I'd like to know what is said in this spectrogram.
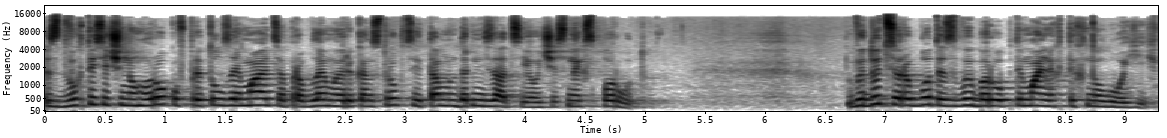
З 2000 року впритул займаються проблемою реконструкції та модернізації очисних споруд. Ведуться роботи з вибору оптимальних технологій.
